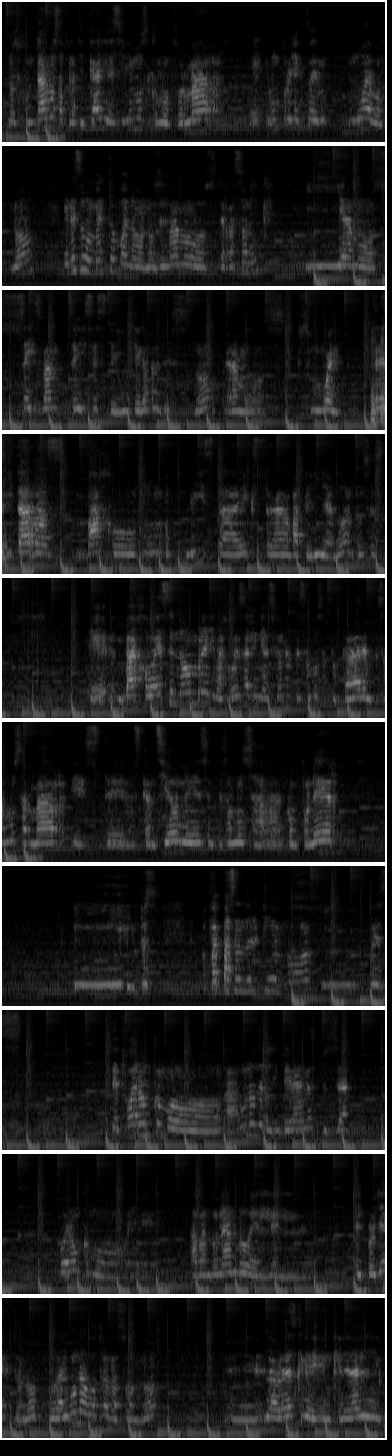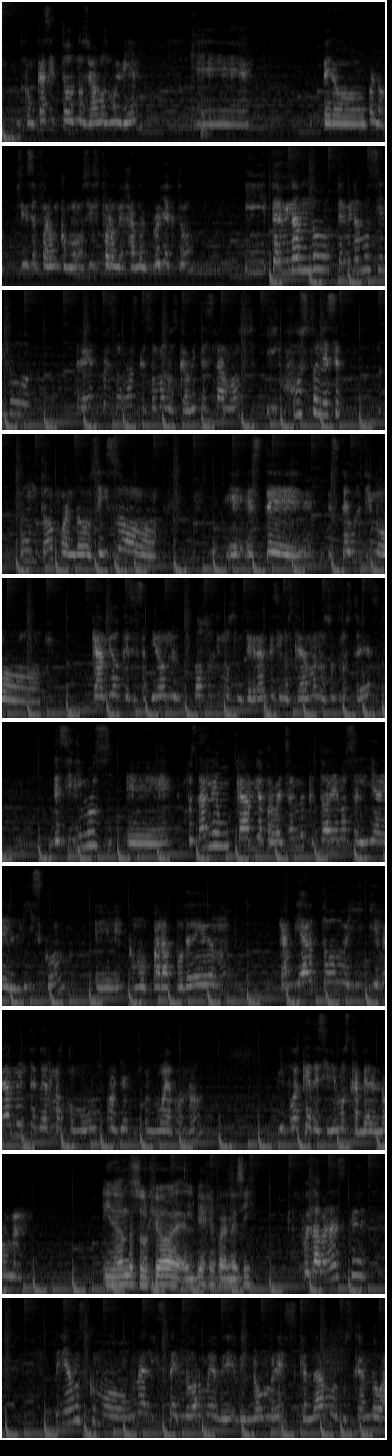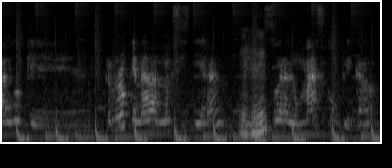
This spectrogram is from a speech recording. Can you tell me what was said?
nos juntamos a platicar y decidimos como formar eh, un proyecto nuevo, ¿no? En ese momento, bueno, nos llamamos Terrasonic y éramos seis, seis este, integrantes, ¿no? Éramos pues, un buen, tres guitarras, bajo, un vocalista, extra, batería, ¿no? Entonces eh, bajo ese nombre y bajo esa alineación empezamos a tocar, empezamos a armar este, las canciones, empezamos a componer y pues fue pasando el tiempo y pues se fueron como algunos de los integrantes pues ya fueron como eh, abandonando el, proyecto, ¿no? Por alguna u otra razón, ¿no? Eh, la verdad es que en general con casi todos nos llevamos muy bien eh, pero bueno, sí se fueron como, sí fueron dejando el proyecto. Y terminando, terminamos siendo tres personas que somos los que ahorita estamos. Y justo en ese punto, cuando se hizo eh, este, este último cambio, que se salieron dos últimos integrantes y nos quedamos nosotros tres, decidimos eh, pues darle un cambio, aprovechando que todavía no salía el disco, como para poder cambiar todo y, realmente verlo como un proyecto nuevo, ¿no? Y fue que decidimos cambiar el nombre. ¿Y de dónde surgió el viaje frenesí? Pues la verdad es que teníamos como una lista enorme de, nombres que andábamos buscando algo que, primero que nada, no existiera. Eso era lo más complicado.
